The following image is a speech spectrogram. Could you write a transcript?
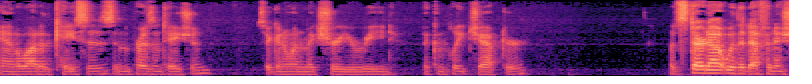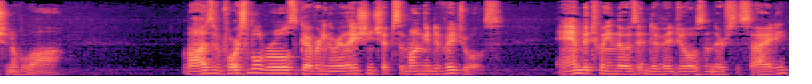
and a lot of the cases in the presentation. So you're going to want to make sure you read the complete chapter. Let's start out with a definition of law. Law is enforceable rules governing relationships among individuals and between those individuals and their society.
